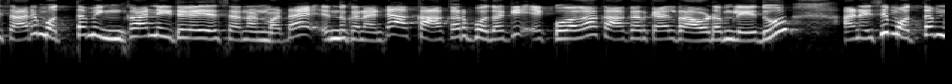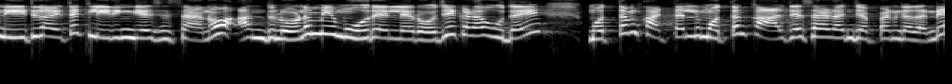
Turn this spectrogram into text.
ఈసారి మొత్తం ఇంకా నీట్గా చేశాను అనమాట ఎందుకనంటే ఆ కాకర పొదకి ఎక్కువగా కాకరకాయలు రావడం లేదు అనేసి మొత్తం నీట్గా అయితే క్లీనింగ్ చేసేసాను. అందులోనూ మేము ఊరు వెళ్ళే రోజు ఇక్కడ ఉదయ్ మొత్తం కట్టెలు మొత్తం కాల్ చేశాడని చెప్పాను కదండి.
